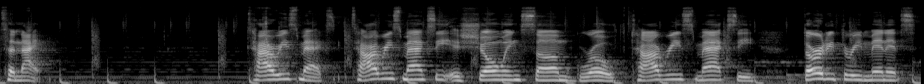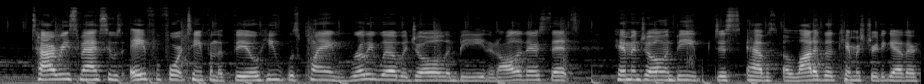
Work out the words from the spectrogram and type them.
tonight. Tyrese Maxey. Tyrese Maxey is showing some growth. Tyrese Maxey, 33 minutes. Tyrese Maxey was 8 for 14 from the field. He was playing really well with Joel Embiid and all of their sets. Him and Joel Embiid just have a lot of good chemistry together.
